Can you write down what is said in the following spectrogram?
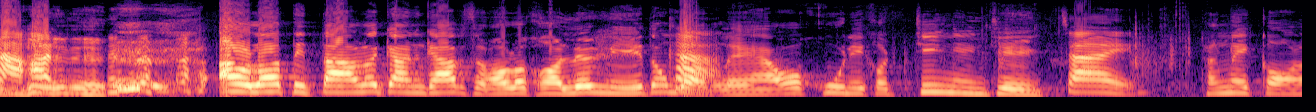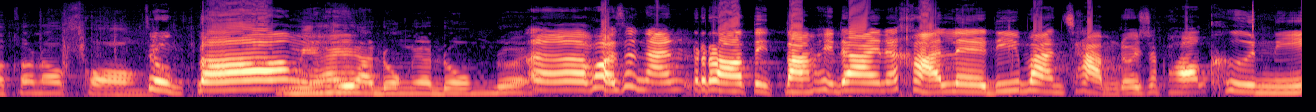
ขาอ่อนเอารอติดตามแล้วกันครับสำหรับละครเรื่องนี้ต้องค่ะ บอกเลยฮะว่าคู่นี้เขาจิ้นจริง ใช่ ๆ ทั้งในกองแล้วก็นอกกอง ถูกต้อง มีให้ยาดมยาดมด้วย เออเพราะฉะนั้นรอติดตามให้ได้นะคะ เลดี้บานฉ่ำโดยเฉพาะคืนนี้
